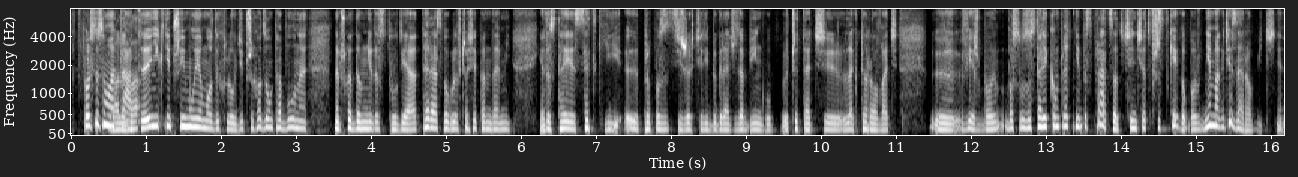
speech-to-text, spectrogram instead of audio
W Polsce są No, ale ma- etaty, nikt nie przyjmuje młodych ludzi, przychodzą tabuny na przykład do mnie do studia. Teraz w ogóle w czasie pandemii ja dostaję setki y, propozycji, że chcieliby grać w dubbingu, y, czytać, y, lektorować, y, wiesz, bo, bo są- zostali kompletnie bez pracy, odcięci od wszystkiego, bo nie ma gdzie zarobić, nie?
